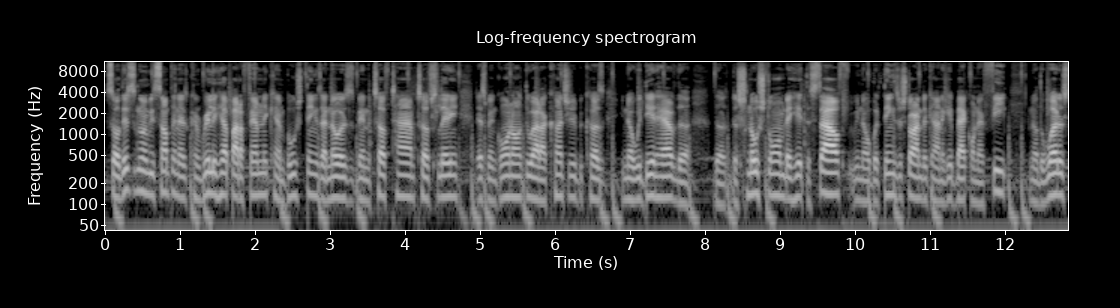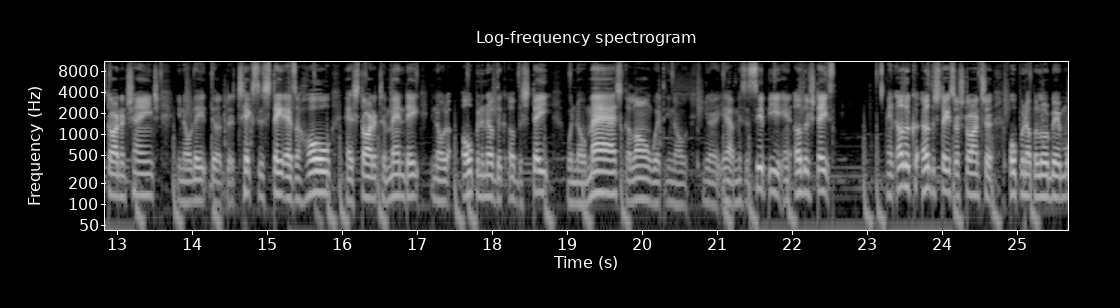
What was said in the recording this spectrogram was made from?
So this is gonna be something that can really help out a family, can boost things. I know it's been a tough time, tough sledding that's been going on throughout our country because you know we did have the the, the snowstorm that hit the south. You know, but things are starting to kind of get back on their feet. You know, the weather's starting to change. You know, they the, the Texas state as a whole has started to mandate you know the opening of the of the state with no mask, along with you know you, know, you have Mississippi and other states and other other states are starting to open up a little bit a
